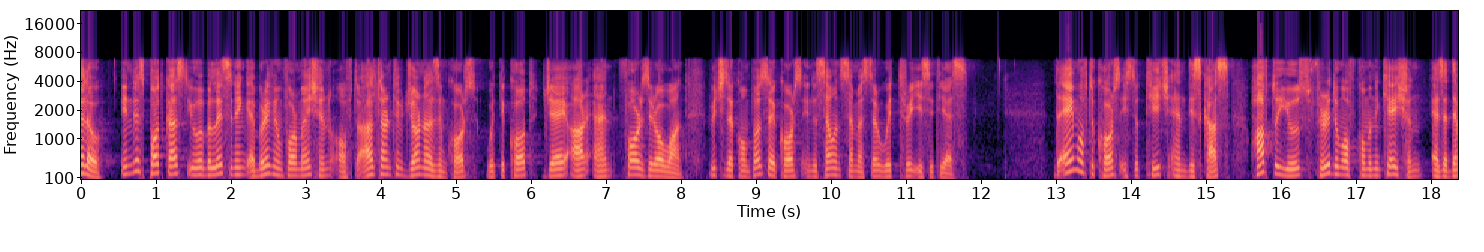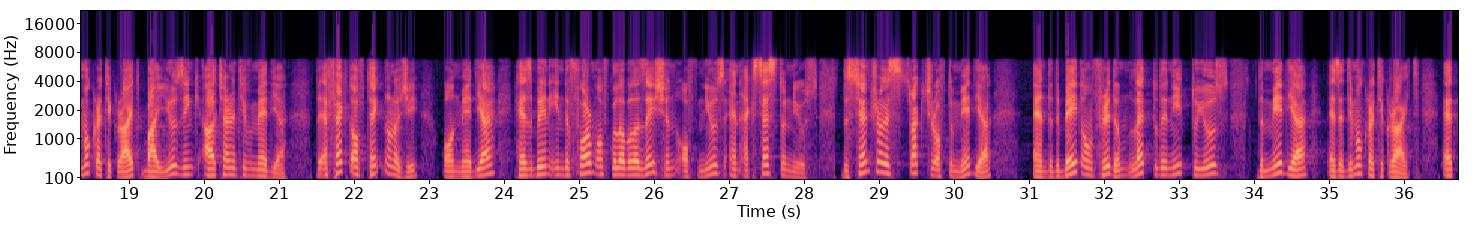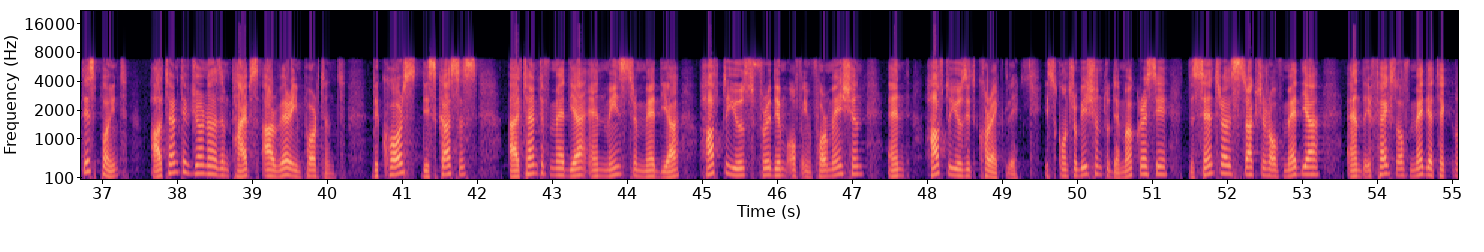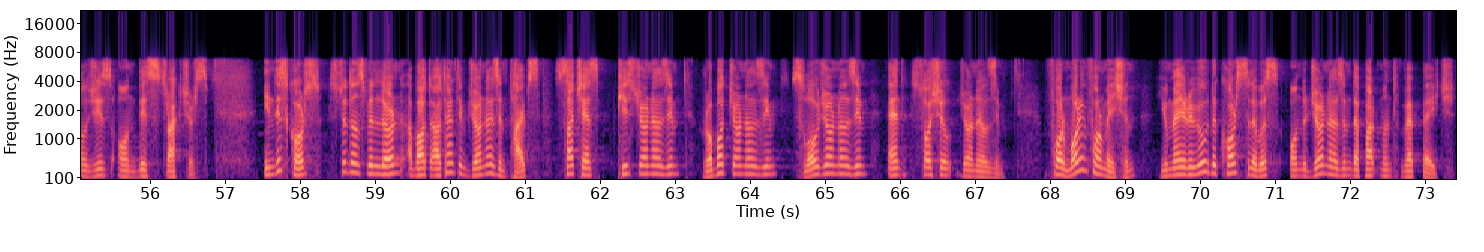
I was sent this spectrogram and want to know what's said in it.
Hello. In this podcast, you will be listening a brief information of the Alternative Journalism course with the code JRN401, which is a compulsory course in the 7th semester with 3 ECTS. The aim of the course is to teach and discuss how to use freedom of communication as a democratic right by using alternative media, the effect of technology on media has been in the form of globalization of news and access to news. The centralist structure of the media and the debate on freedom led to the need to use the media as a democratic right. At this point, alternative journalism types are very important. The course discusses alternative media and mainstream media have to use freedom of information and have to use it correctly, its contribution to democracy, the central structure of media, and the effects of media technologies on these structures. In this course, students will learn about alternative journalism types such as peace journalism, robot journalism, slow journalism, and social journalism. For more information, you may review the course syllabus on the Journalism Department webpage.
